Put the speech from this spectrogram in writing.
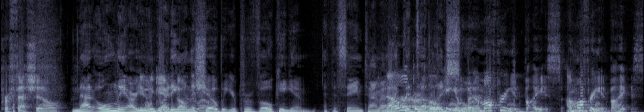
professional. Not only are you I inviting him on the show, but you're provoking him at the same time. I Not only like the edged provoking him, sword. but I'm offering advice. I'm Oh, offering okay. advice.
